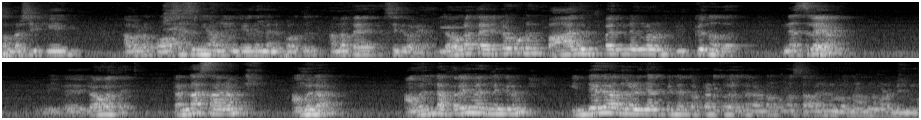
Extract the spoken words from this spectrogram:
സന്ദർശിക്കുകയും അവരുടെ പ്രോസസ്സിംഗ് കാണുകയും ചെയ്തതിന്റെ അനുഭവത്തിൽ. അന്നത്തെ സ്ഥിതി പറയാം. ലോകത്തെ ഏറ്റവും കൂടുതൽ പാൽ ഉൽപ്പന്നങ്ങൾ വിൽക്കുന്നത് നെസ്ലയാണ്. ലോകത്തെ. രണ്ടാം സ്ഥാനം അമുലാണ്. അമുലിൽ അത്രയും വരില്ലെങ്കിലും ഇന്ത്യയിൽ അത് കഴിഞ്ഞാൽ പിന്നെ തൊട്ടടുത്ത് വരുന്ന രണ്ടോ മൂന്നോ സ്ഥാപനങ്ങളിലൊന്നാണ് നമ്മുടെ മിൽമ.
